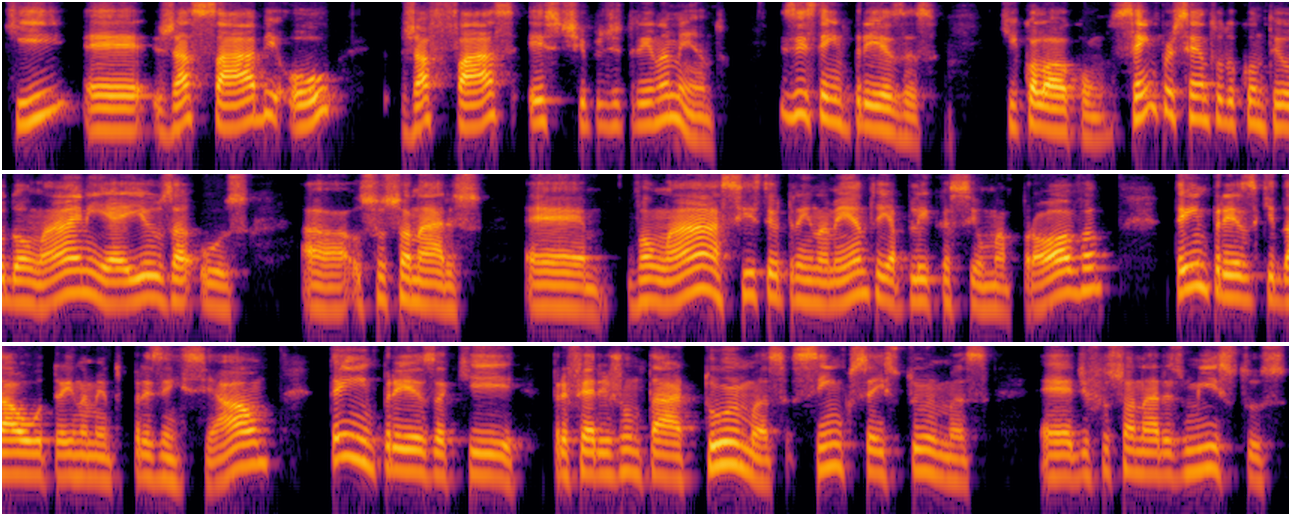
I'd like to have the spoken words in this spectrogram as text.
que é, já sabe ou já faz esse tipo de treinamento. Existem empresas que colocam 100% do conteúdo online e aí os, os, uh, os funcionários é, vão lá, assistem o treinamento e aplica-se uma prova. Tem empresa que dá o treinamento presencial, tem empresa que prefere juntar turmas, cinco, seis turmas é, de funcionários mistos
